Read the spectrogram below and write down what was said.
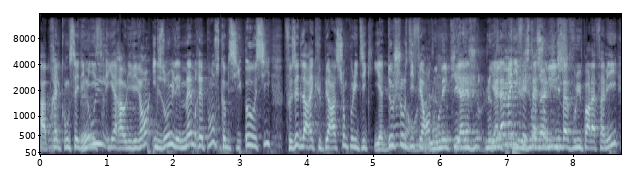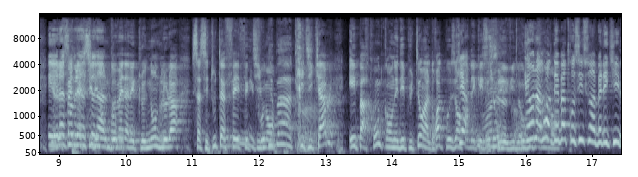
après le Conseil des Eh ministres hier à Olivier Véran. Ils ont eu les mêmes réponses, comme si eux aussi faisaient de la récupération politique. Il y a deux choses différentes. il y a, la- manifestation qui n'est pas voulue par la famille. Et l'Assemblée nationale, le domaine avec le nom de Lola. Ça, c'est tout à fait effectivement critiquable. Et par contre, quand on est député, on a le droit de poser Pierre- encore des questions. Et on a le droit de débattre aussi sur la belle équipe.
